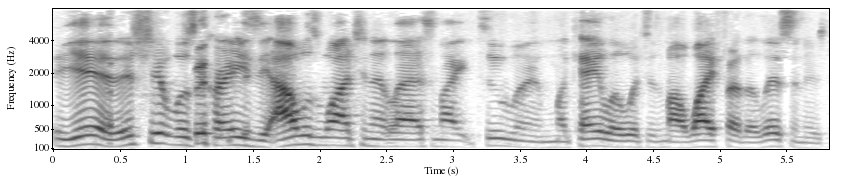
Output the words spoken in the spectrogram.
Yeah, this shit was crazy. I was watching it last night too, and Michaela, which is my wife for the listeners,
